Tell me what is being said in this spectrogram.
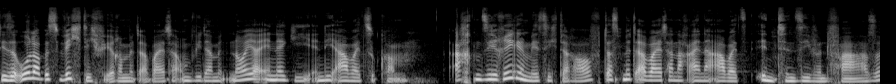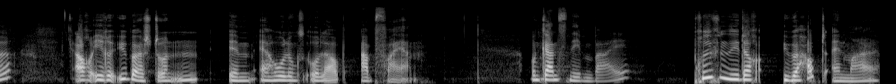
Dieser Urlaub ist wichtig für Ihre Mitarbeiter, um wieder mit neuer Energie in die Arbeit zu kommen. Achten Sie regelmäßig darauf, dass Mitarbeiter nach einer arbeitsintensiven Phase auch ihre Überstunden im Erholungsurlaub abfeiern. Und ganz nebenbei, prüfen Sie doch überhaupt einmal,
